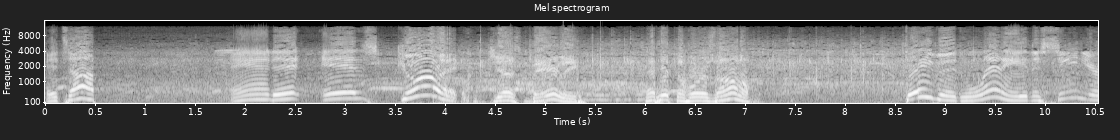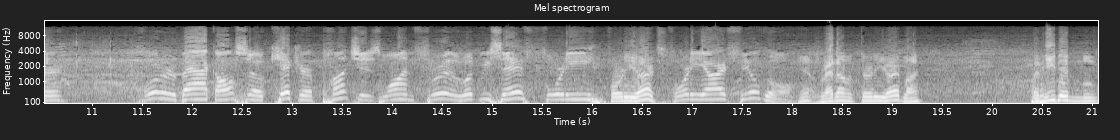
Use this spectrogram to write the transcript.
It's up, and it is good. Just barely. That hit the horizontal. David Lenny, the senior quarterback, also kicker, punches one through. What'd we say? 40, 40 yards. 40 yard field goal. Yeah, right on the 30 yard line. But he didn't,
